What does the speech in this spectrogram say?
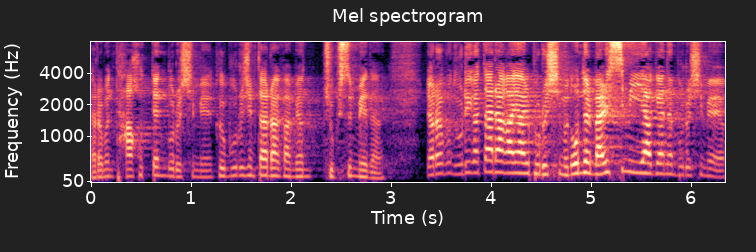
여러분 다 헛된 부르심이에요. 그 부르심 따라가면 죽습니다. 여러분 우리가 따라가야 할 부르심은 오늘 말씀이 이야기하는 부르심이에요.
